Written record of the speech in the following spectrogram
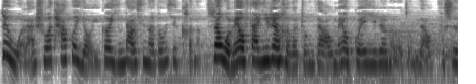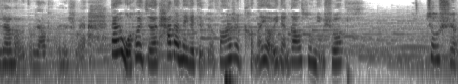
对我来说，它会有一个引导性的东西。可能虽然我没有翻译任何的宗教，我没有皈依任何的宗教，我不是任何的宗教徒，是说呀，但是我会觉得他的那个解决方式，可能有一点告诉你说，就是，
